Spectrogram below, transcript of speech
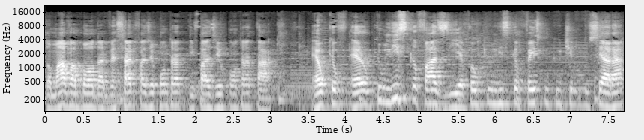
tomava a bola do adversário e fazia o, contra, e fazia o contra-ataque. É o que eu- era o que o Lisca fazia, foi o que o Lisca fez com que o time do Ceará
